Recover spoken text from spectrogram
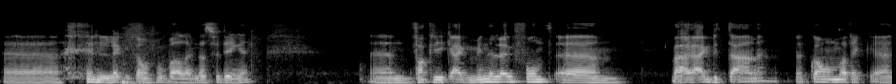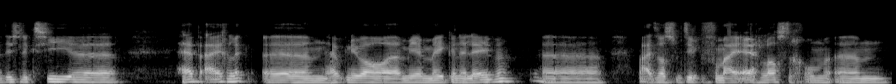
lekker kan voetballen en dat soort dingen. vakken die ik eigenlijk minder leuk vond, ehm, waren eigenlijk de talen. Dat kwam omdat ik dyslexie heb eigenlijk. Uh, heb ik nu al uh, meer mee kunnen leven. Maar het was natuurlijk voor mij erg lastig om um,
